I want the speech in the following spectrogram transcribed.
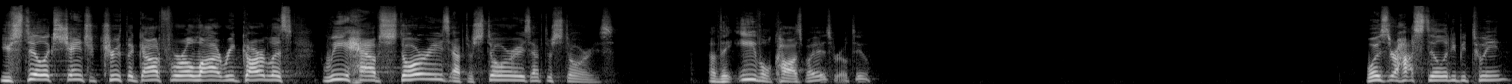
You still exchange the truth of God for a lie, regardless. We have stories after stories after stories of the evil caused by Israel, too. Was there hostility between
